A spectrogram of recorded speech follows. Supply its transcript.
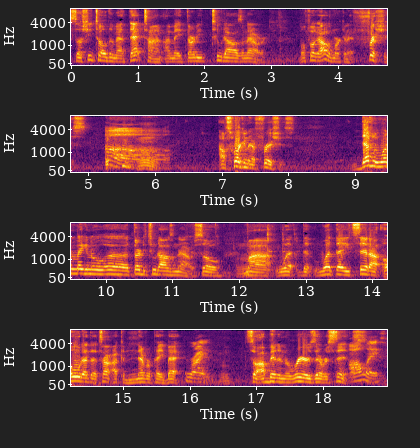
So she told them at that time I made thirty-two dollars an hour. Motherfucker, I was working at Frisch's. Oh, I was working at Frisch's. Definitely wasn't making no uh, thirty-two dollars an hour. So my what the, what they said I owed at that time I could never pay back. right. So I've been in arrears ever since. Always.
